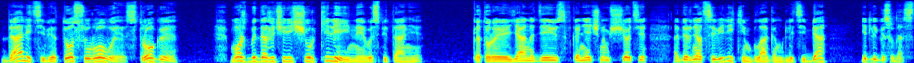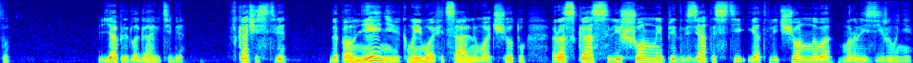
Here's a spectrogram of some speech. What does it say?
дали тебе то суровое, строгое, может быть, даже чересчур келейное воспитание, которое, я надеюсь, в конечном счете обернется великим благом для тебя и для государства. Я предлагаю тебе в качестве дополнения к моему официальному отчету рассказ, лишенный предвзятости и отвлеченного морализирования,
